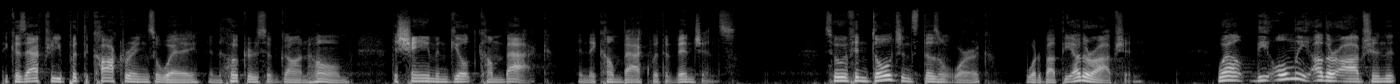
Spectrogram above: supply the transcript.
Because after you put the cock rings away and the hookers have gone home, the shame and guilt come back, and they come back with a vengeance. So if indulgence doesn't work, what about the other option? Well, the only other option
